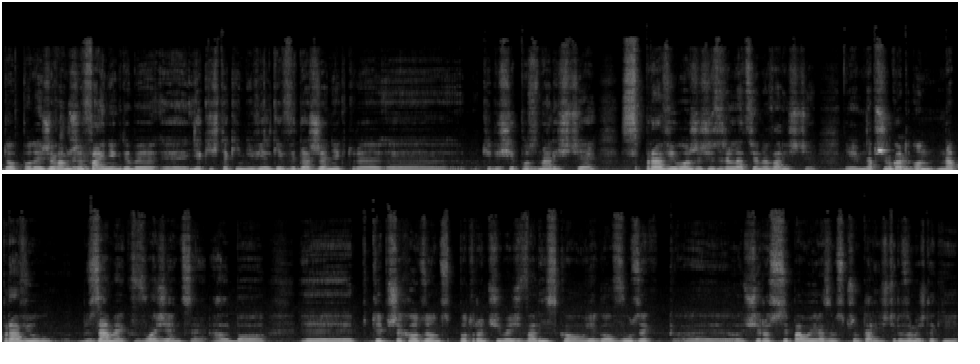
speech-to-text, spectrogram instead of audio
To podejrzewam, że fajnie, gdyby e, jakieś takie niewielkie wydarzenie, które e, kiedy się poznaliście, sprawiło, że się zrelacjonowaliście. Nie wiem, na przykład no on naprawił zamek w łazience, albo ty przechodząc potrąciłeś walizką jego wózek, się rozsypało i razem sprzątaliście. Rozumiesz? Taki,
